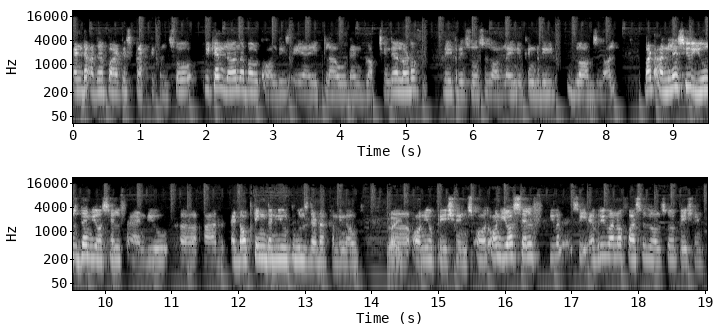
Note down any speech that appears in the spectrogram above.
and the other part is practical. So we can learn about all these ai cloud and blockchain. There are a lot of great resources online. You can read blogs and all but unless you use them yourself and you uh, are adopting the new tools that are coming out uh, right. uh, on your patients or on yourself even see every one of us is also a patient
